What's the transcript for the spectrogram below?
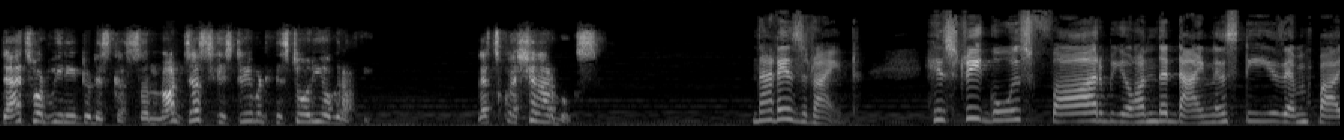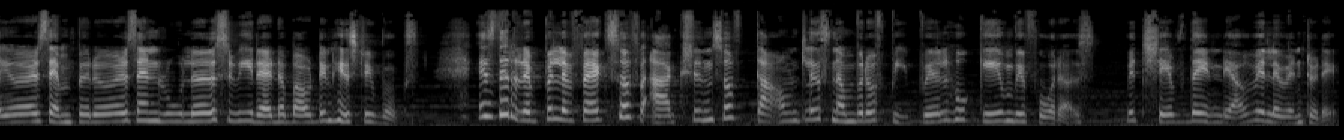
that's what we need to discuss. So, not just history, but historiography. Let's question our books. That is right. History goes far beyond the dynasties, empires, emperors, and rulers we read about in history books. It's the ripple effects of actions of countless number of people who came before us, which shaped the India we live in today.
